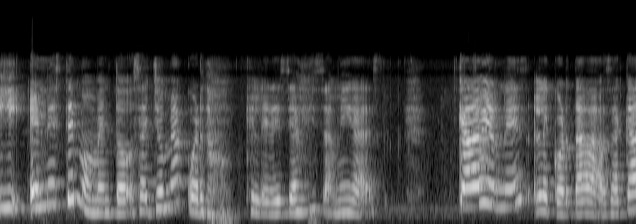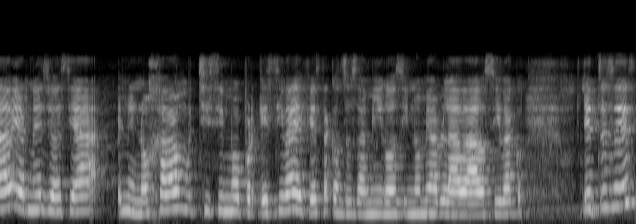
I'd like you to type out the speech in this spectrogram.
Y en este momento, o sea, yo me acuerdo que le decía a mis amigas, cada viernes le cortaba, o sea, cada viernes yo hacía, me enojaba muchísimo porque se iba de fiesta con sus amigos y no me hablaba o se iba... Con... Y entonces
